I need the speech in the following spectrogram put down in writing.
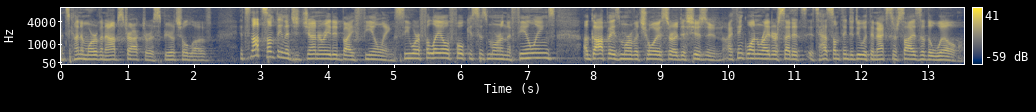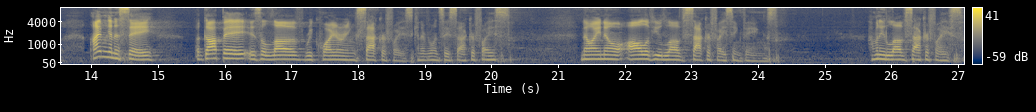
it's kind of more of an abstract or a spiritual love. It's not something that's generated by feelings. See, where phileo focuses more on the feelings, agape is more of a choice or a decision. I think one writer said it has something to do with an exercise of the will. I'm going to say agape is a love requiring sacrifice. Can everyone say sacrifice? Now, I know all of you love sacrificing things. How many love sacrifice?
